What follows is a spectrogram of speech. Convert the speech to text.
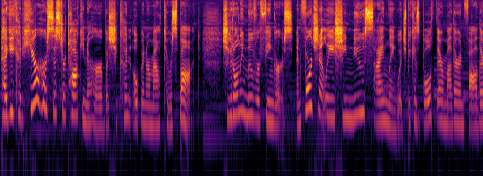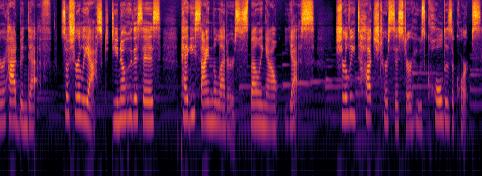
Peggy could hear her sister talking to her, but she couldn't open her mouth to respond. She could only move her fingers, and fortunately, she knew sign language because both their mother and father had been deaf. So Shirley asked, Do you know who this is? Peggy signed the letters, spelling out yes. Shirley touched her sister, who was cold as a corpse.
